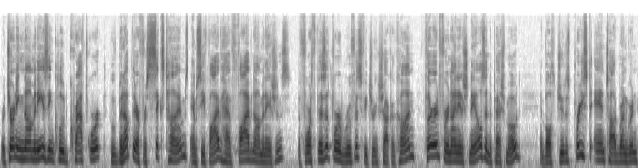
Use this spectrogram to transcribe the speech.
Returning nominees include Kraftwerk, who've been up there for six times. MC5 have five nominations. The fourth visit for Rufus featuring Chaka Khan. Third for Nine Inch Nails and Depeche Mode. And both Judas Priest and Todd Rundgren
